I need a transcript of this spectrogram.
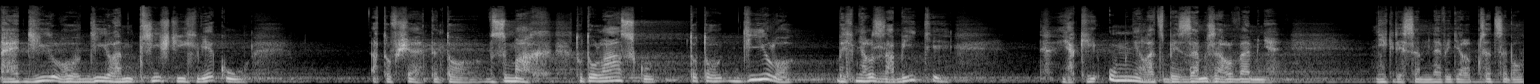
mé dílo dílem příštích věků. A to vše, tento vzmach, tuto lásku, toto dílo bych měl zabíti. Jaký umělec by zemřel ve mně. Nikdy jsem neviděl před sebou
